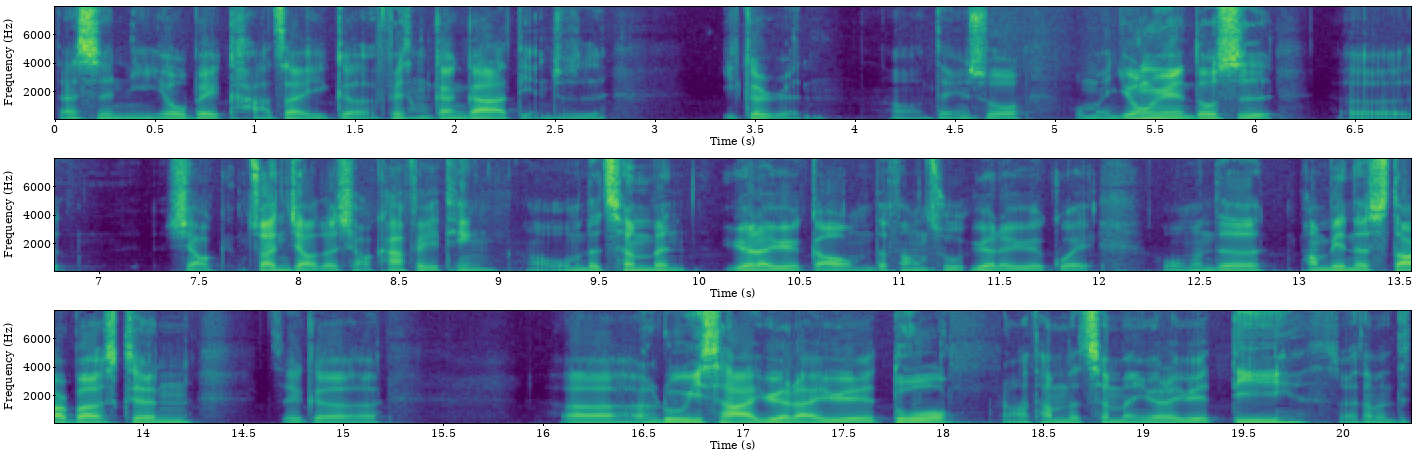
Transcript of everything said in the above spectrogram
但是你又被卡在一个非常尴尬的点，就是一个人哦，等于说我们永远都是呃小转角的小咖啡厅啊，我们的成本越来越高，我们的房租越来越贵，我们的旁边的 Starbucks 跟这个呃路易莎越来越多，然后他们的成本越来越低，所以他们的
